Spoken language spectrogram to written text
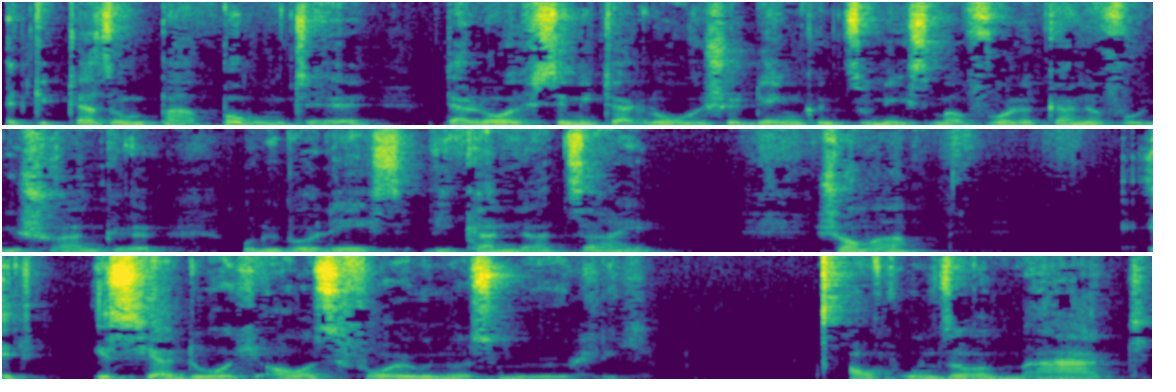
Es gibt da so ein paar Punkte, da läufst du mit das logische Denken zunächst mal volle Kanne vor die Schranke und überlegst, wie kann das sein? Schau mal, es ist ja durchaus Folgendes möglich. Auf unserem Markt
